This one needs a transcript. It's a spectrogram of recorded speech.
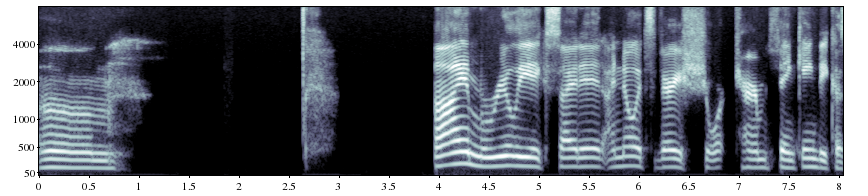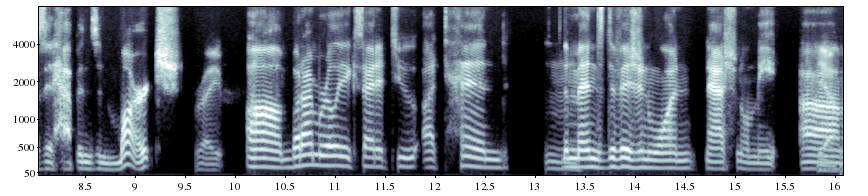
um i'm really excited. I know it's very short term thinking because it happens in march. Right. Um but i'm really excited to attend mm. the men's division one national meet um yeah.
